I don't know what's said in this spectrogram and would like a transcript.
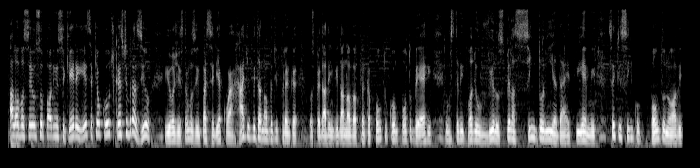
Alô você, eu sou Paulinho Siqueira e esse aqui é o CoachCast Brasil. E hoje estamos em parceria com a Rádio Vida Nova de Franca, hospedada em vidanovafranca.com.br e você também pode ouvi-los pela sintonia da FM 105.9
